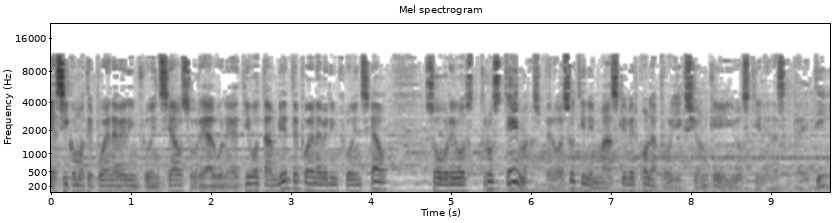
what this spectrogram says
Y así como te pueden haber influenciado sobre algo negativo, también te pueden haber influenciado sobre otros temas, pero eso tiene más que ver con la proyección que ellos tienen acerca de ti.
